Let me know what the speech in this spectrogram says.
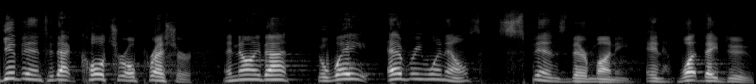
give in to that cultural pressure. And not only that, the way everyone else spends their money and what they do.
